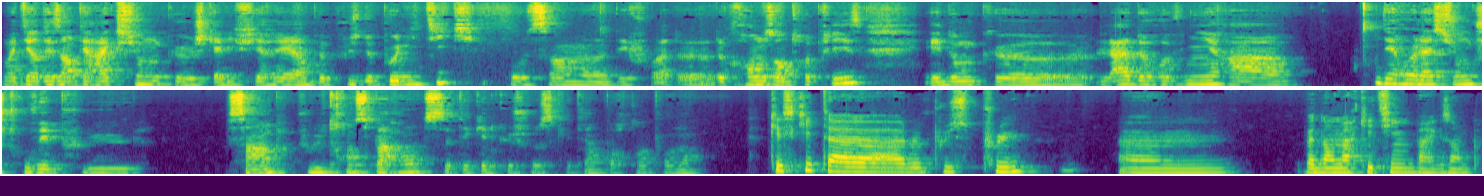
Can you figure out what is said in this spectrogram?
on va dire des interactions que je qualifierais un peu plus de politique au sein euh, des fois de, de, grandes entreprises et donc euh, là de revenir à des relations que je trouvais plus simples, plus transparentes, c'était quelque chose qui était important pour moi. Qu'est-ce qui t'a le plus plu euh, bah dans le marketing par exemple?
